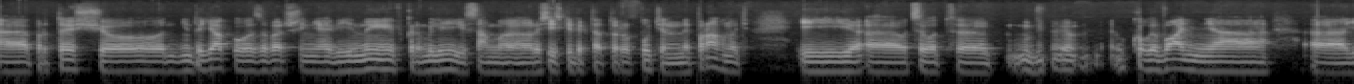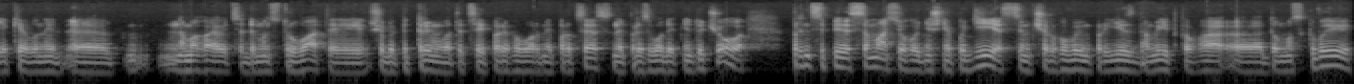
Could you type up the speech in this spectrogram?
е, Про те, що ні до якого завершення війни в Кремлі і сам е, російський диктатор Путін не прагнуть, і е, оце от коливання яке вони намагаються демонструвати, щоб підтримувати цей переговорний процес, не призводить ні до чого. Принципі, сама сьогоднішня подія з цим черговим приїздом Віткова е, до Москви,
